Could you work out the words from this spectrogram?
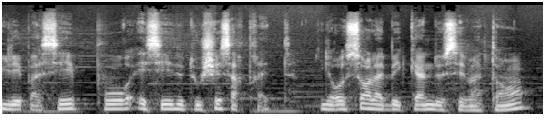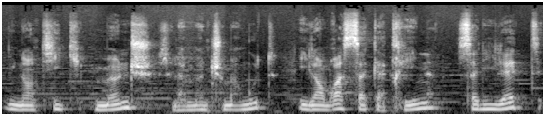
il est passé pour essayer de toucher sa retraite. Il ressort la bécane de ses 20 ans, une antique Munch, c'est la Munch mammouth. Il embrasse sa Catherine, sa Lilette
